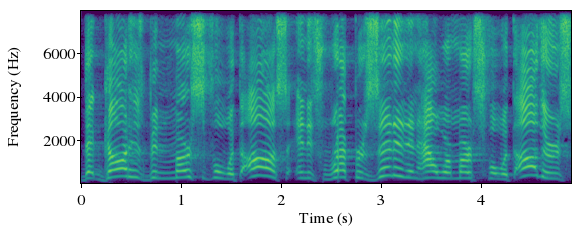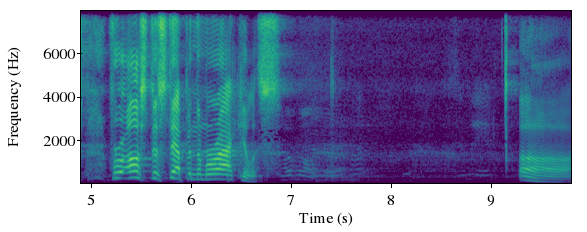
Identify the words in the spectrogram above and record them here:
that God has been merciful with us, and it's represented in how we're merciful with others for us to step in the miraculous. Uh,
